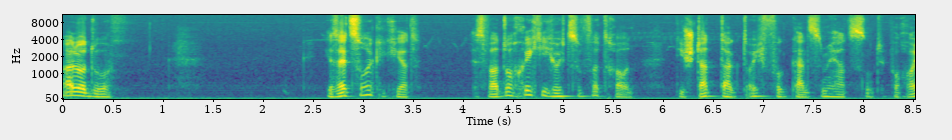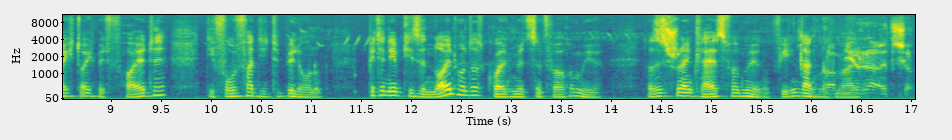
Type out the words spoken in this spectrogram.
Hallo du. Ihr seid zurückgekehrt. Es war doch richtig, euch zu vertrauen. Die Stadt dankt euch von ganzem Herzen und überreicht euch mit Freude die wohlverdiente Belohnung. Bitte nehmt diese 900 Goldmünzen für eure Mühe. Das ist schon ein kleines Vermögen. Vielen Dank nochmal. Kameradschaft,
